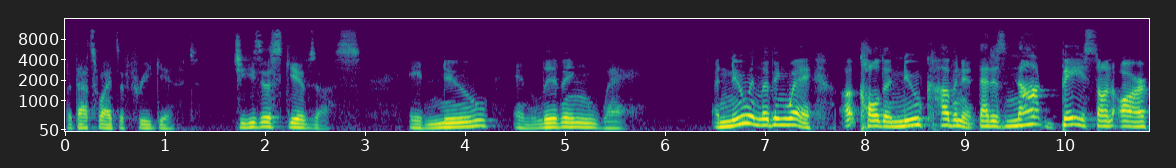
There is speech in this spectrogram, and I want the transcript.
But that's why it's a free gift. Jesus gives us a new and living way. A new and living way uh, called a new covenant that is not based on our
